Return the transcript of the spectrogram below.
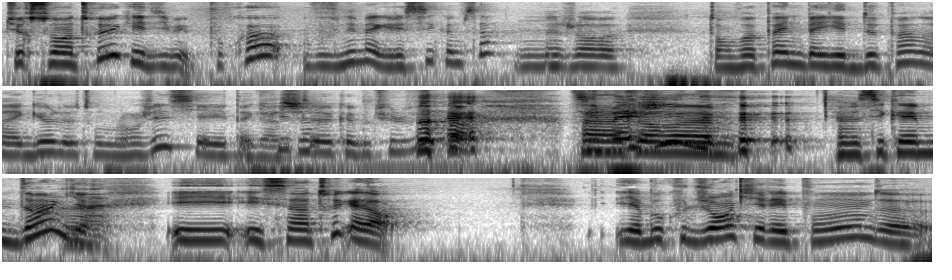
tu reçois un truc et dis, mais pourquoi vous venez m'agresser comme ça? Mm. Genre, t'envoies pas une baguette de pain dans la gueule de ton boulanger si elle est pas cuite euh, comme tu le veux. c'est quand même dingue, et, et c'est un truc, alors il y a beaucoup de gens qui répondent euh,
